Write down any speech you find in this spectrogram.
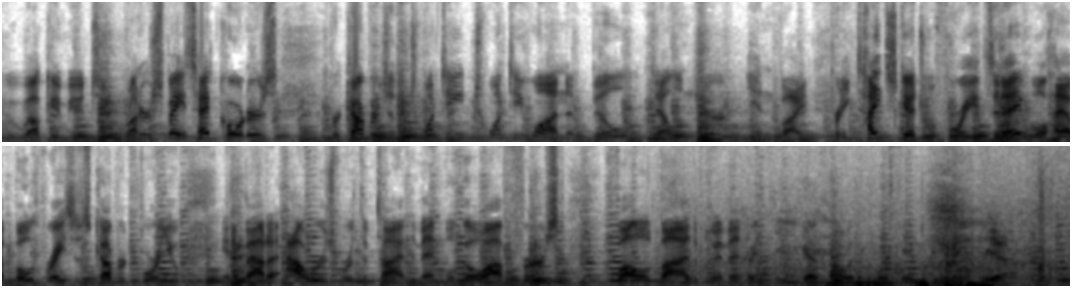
We welcome you to Runnerspace headquarters for coverage of the 2021 Bill Dellinger Invite. Pretty tight schedule for you today. We'll have both races covered for you in about an hour's worth of time. The men will go off first, followed by the women. Quincy, you guys saw with the 4K. Yeah.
